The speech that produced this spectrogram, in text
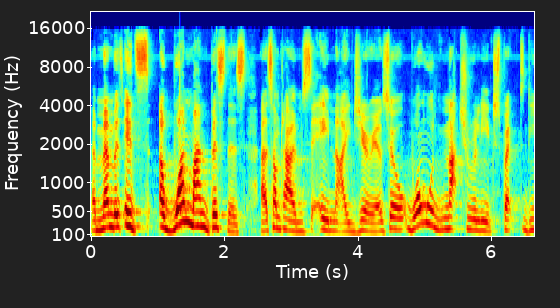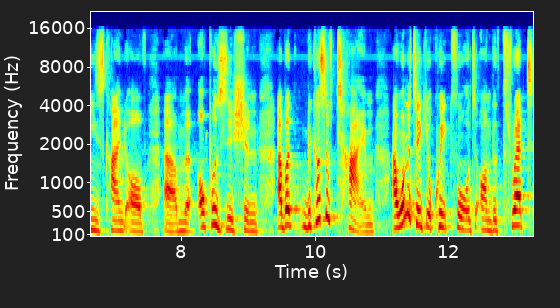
uh, members. It's a one-man business uh, sometimes in Nigeria. So one would naturally expect these kind of um, opposition. Uh, but because of time, I want to take your quick thought on the threat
